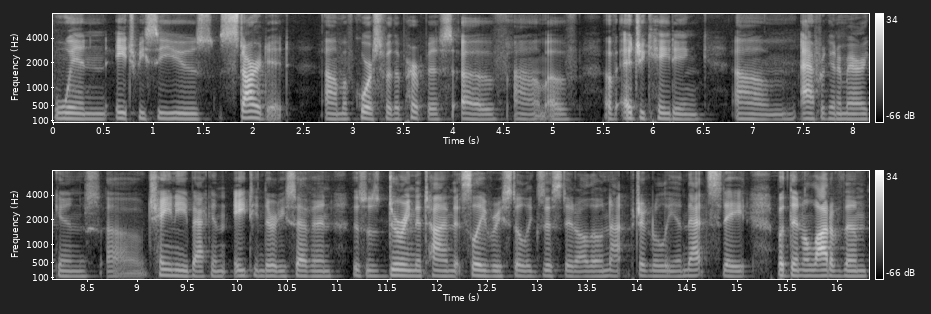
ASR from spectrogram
when HBCUs started, um, of course, for the purpose of um, of of educating um, African Americans, uh, Cheyney back in 1837. This was during the time that slavery still existed, although not particularly in that state. But then a lot of them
